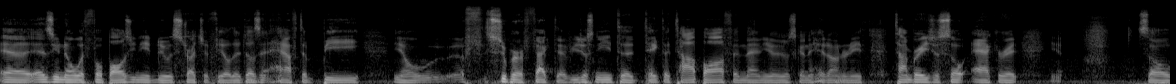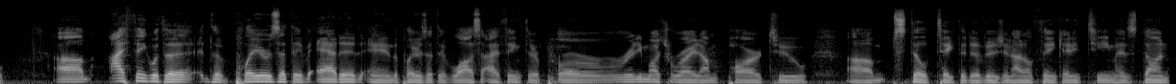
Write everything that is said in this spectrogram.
uh, as you know, with footballs, you need to do is stretch a field. It doesn't have to be you know super effective. You just need to take the top off, and then you're just going to hit underneath. Tom Brady's just so accurate. You know, so um, I think with the the players that they've added and the players that they've lost, I think they're pretty much right on par to um, still take the division. I don't think any team has done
